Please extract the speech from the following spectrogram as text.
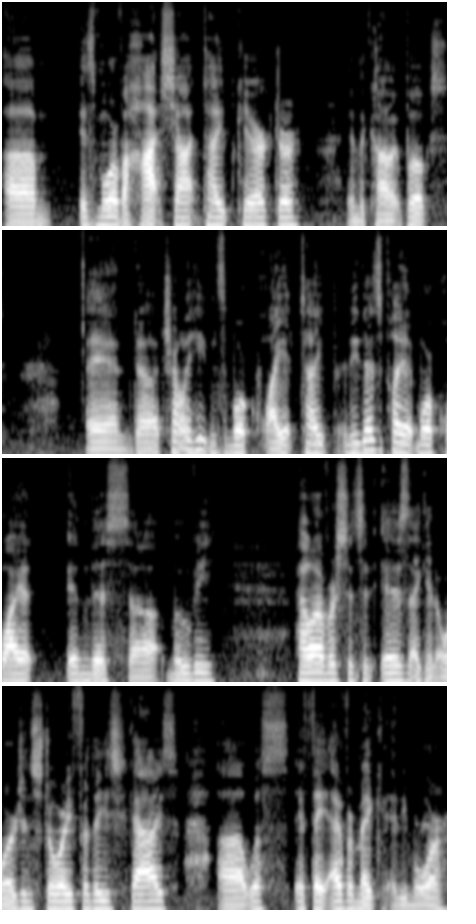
um, is more of a hotshot type character in the comic books. And uh, Charlie Heaton's a more quiet type, and he does play it more quiet in this uh, movie. However, since it is like an origin story for these guys, uh, we'll, if they ever make any more,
